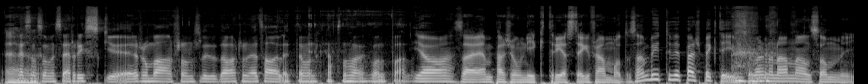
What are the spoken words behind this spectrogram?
Eh, Nästan som en sån här rysk eh, roman från slutet av 1800-talet där man knappt har koll på alla. Ja, så här, en person gick tre steg framåt och sen bytte vi perspektiv. Så var det någon annan som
